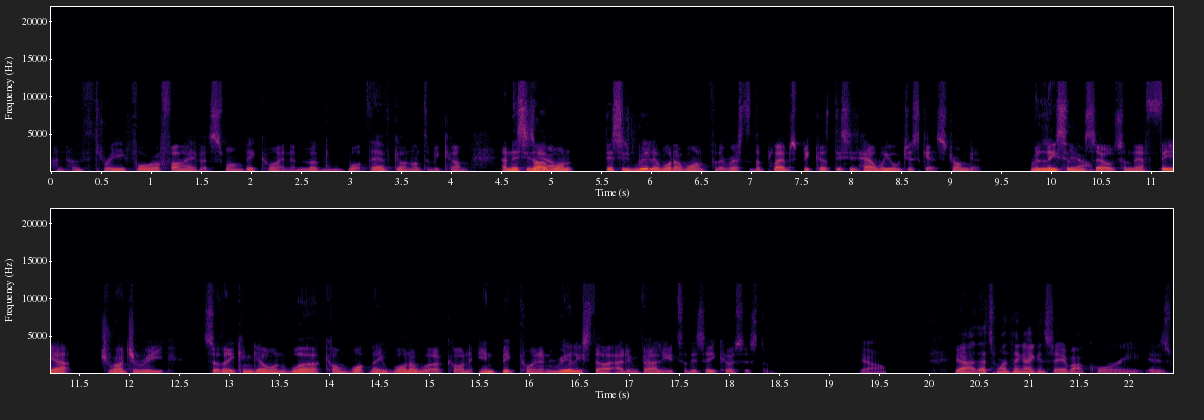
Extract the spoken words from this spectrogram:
I don't know three, four, or five at Swan Bitcoin, and look Mhm. what they've gone on to become. And this is I want. This is really what I want for the rest of the plebs because this is how we all just get stronger, releasing Yeah. themselves from their fiat drudgery so they can go and work on what they want to work on in Bitcoin and really start adding value to this ecosystem. Yeah. Yeah, that's one thing I can say about Cory is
